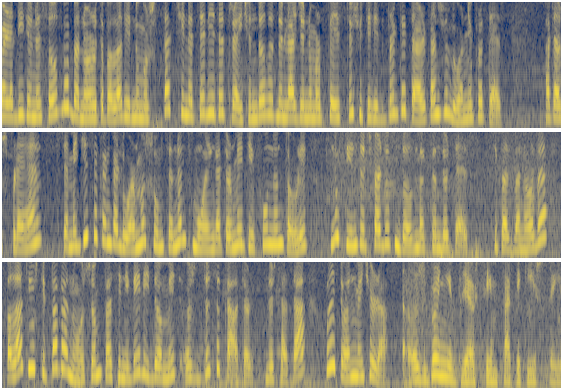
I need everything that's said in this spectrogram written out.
Paraditen e sotme, banorët e pallatit numër 783 që ndodhet në lagjen numër 5 të qytetit bregdetar kanë zhvilluar një protestë. Ata shprehen se megjithëse kanë kaluar më shumë se 9 muaj nga tërmeti i fund nëntorit, nuk dinë se çfarë do të ndodhë me këtë ndërtesë. Sipas banorëve, pallati është i pabanueshëm pasi niveli i dëmit është DS4, ndërsa ata po jetojnë me qira. Është bërë një vlerësim faktikisht i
